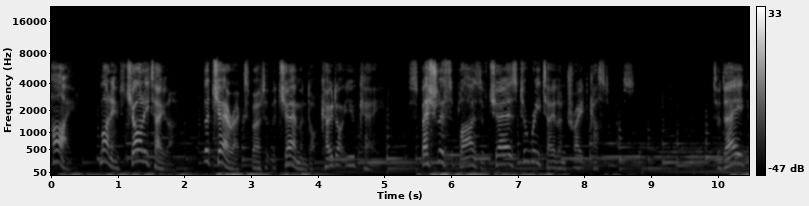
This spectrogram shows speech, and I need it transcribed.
Hi, my name's Charlie Taylor, the chair expert at thechairman.co.uk, specialist suppliers of chairs to retail and trade customers. Today,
